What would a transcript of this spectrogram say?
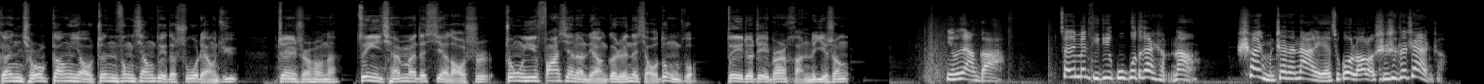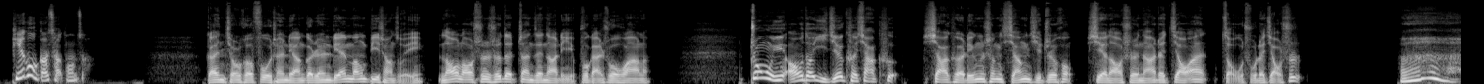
甘球刚要针锋相对的说两句，这时候呢，最前面的谢老师终于发现了两个人的小动作，对着这边喊了一声。你们两个在那边嘀嘀咕咕的干什么呢？让你们站在那里就给我老老实实的站着，别给我搞小动作。甘球和傅晨两个人连忙闭上嘴，老老实实的站在那里，不敢说话了。终于熬到一节课下课，下课铃声响起之后，谢老师拿着教案走出了教室。啊，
